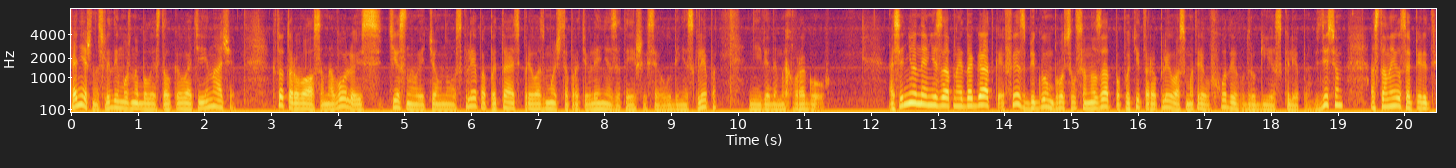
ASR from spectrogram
Конечно, следы можно было истолковать и иначе. Кто-то рвался на волю из тесного и темного склепа, пытаясь превозмочь сопротивление затаившихся в глубине склепа неведомых врагов. Осененный внезапной догадкой, Фесс бегом бросился назад, по пути торопливо осмотрел входы в другие склепы. Здесь он остановился перед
